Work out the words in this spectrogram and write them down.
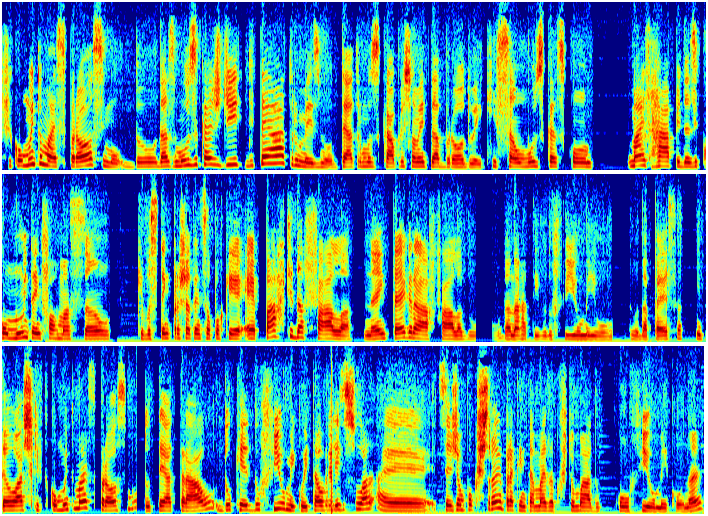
ficou muito mais próximo do- das músicas de, de teatro mesmo, teatro musical, principalmente da Broadway, que são músicas com mais rápidas e com muita informação, que você tem que prestar atenção porque é parte da fala, né? Integra a fala do, da narrativa do filme ou da peça. Então eu acho que ficou muito mais próximo do teatral do que do fílmico. E talvez isso é, seja um pouco estranho para quem está mais acostumado com o fílmico, né?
